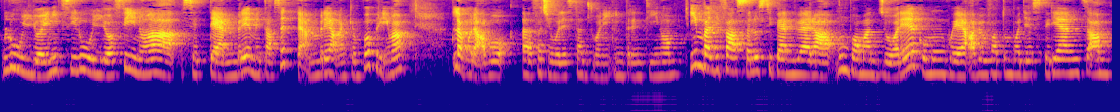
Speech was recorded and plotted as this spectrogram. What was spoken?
luglio, inizi luglio fino a settembre, metà settembre, anche un po' prima, lavoravo, eh, facevo le stagioni in Trentino. In Val di Fassa lo stipendio era un po' maggiore, comunque avevo fatto un po' di esperienza,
